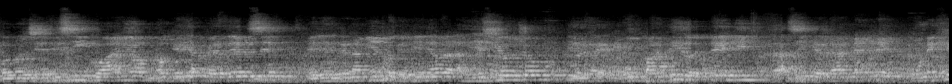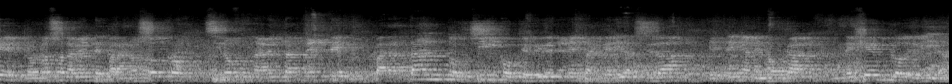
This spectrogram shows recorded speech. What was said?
con 85 años, no quería perderse el entrenamiento que tiene 18, un partido de tenis, así que realmente un ejemplo, no solamente para nosotros, sino fundamentalmente para tantos chicos que viven en esta querida ciudad, que tengan en Oscar un ejemplo de vida.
